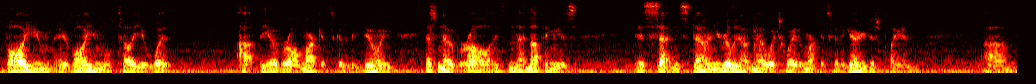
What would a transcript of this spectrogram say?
volume, and volume will tell you what uh, the overall market's going to be doing. That's an overall. It's nothing is is set in stone. You really don't know which way the market's going to go. You're just playing. Um,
